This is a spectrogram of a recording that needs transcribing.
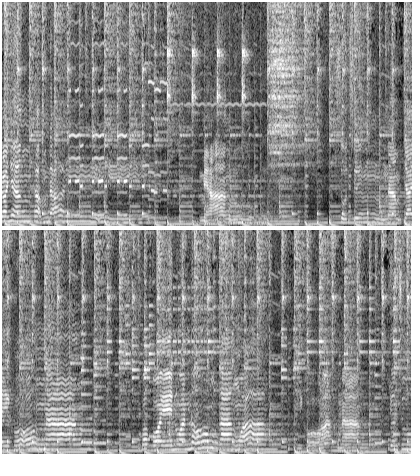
ก็ยังทำได้ ซึ่งน้ำใจของนางบ่ปล่อยนวลน้องอ้างวางที่ขอหักนาง จนสู้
